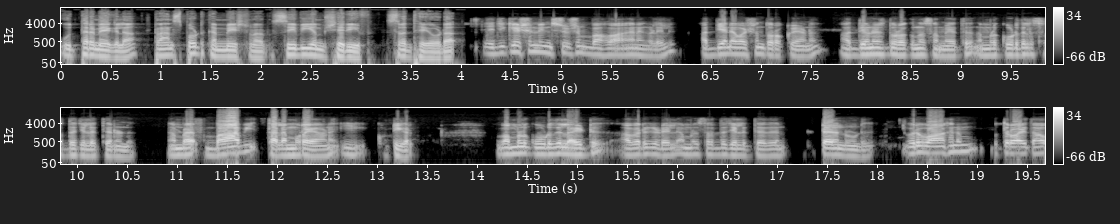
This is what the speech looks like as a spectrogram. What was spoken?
ഉത്തരമേഖല transport commissioner C V M Sharif ശ്രദ്ധയോട്. എഡ്യൂക്കേഷൻ ഇൻസ്റ്റിറ്റ്യൂഷൻ വാഹനങ്ങളിൽ അധ്യയന വർഷം തുറക്കുകയാണ്. അധ്യയന വർഷം തുറക്കുന്ന സമയത്ത് നമ്മൾ കൂടുതൽ ശ്രദ്ധ ചെലുത്തേണ്ടത് നമ്മുടെ ഭാവി തലമുറയാണ് ഈ കുട്ടികൾ. നമ്മൾ കൂടുതലായിട്ട് അവരുടെ ഇടയിൽ നമ്മൾ ശ്രദ്ധ ചെലുത്തേണ്ടതുണ്ട് ഒരു വാഹനം ഉത്തരവാദിത്തം ആ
